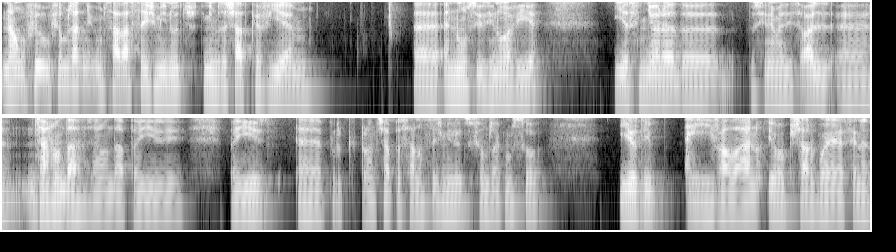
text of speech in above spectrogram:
Não, o filme já tinha começado há 6 minutos. Tínhamos achado que havia uh, anúncios e não havia. E a senhora do, do cinema disse: Olha, uh, já não dá, já não dá para ir, para ir uh, porque pronto, já passaram 6 minutos, o filme já começou. E eu tipo, aí vá lá, não- eu a puxar bué a cena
